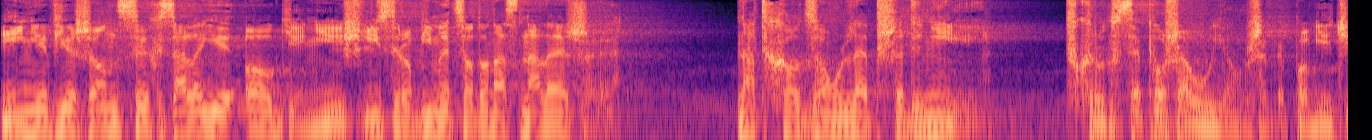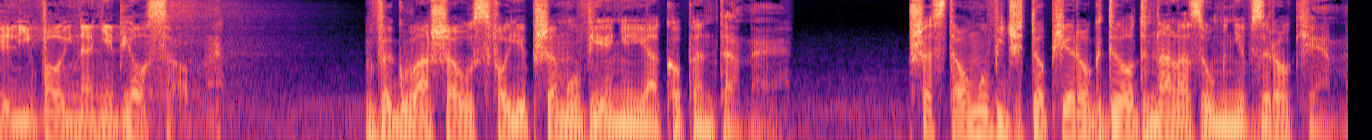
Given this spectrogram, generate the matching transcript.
I niewierzących zaleje ogień, jeśli zrobimy co do nas należy. Nadchodzą lepsze dni. Wkrótce pożałują, żeby powiedzieli wojnę niebiosom. Wygłaszał swoje przemówienie jako pętany. Przestał mówić dopiero, gdy odnalazł mnie wzrokiem.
